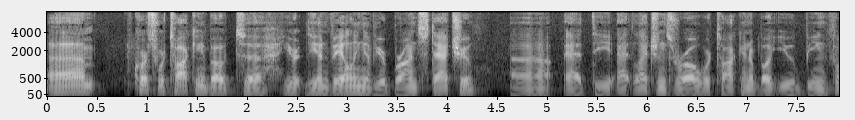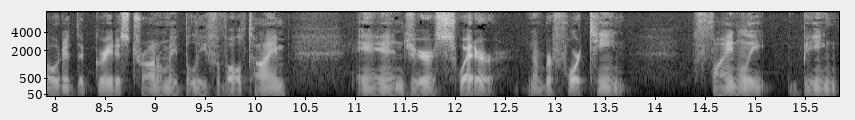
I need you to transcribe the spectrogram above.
um, of course, we're talking about uh, your, the unveiling of your bronze statue uh, at the at Legends Row. We're talking about you being voted the greatest Toronto Maple Leaf of all time, and your sweater number fourteen finally being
